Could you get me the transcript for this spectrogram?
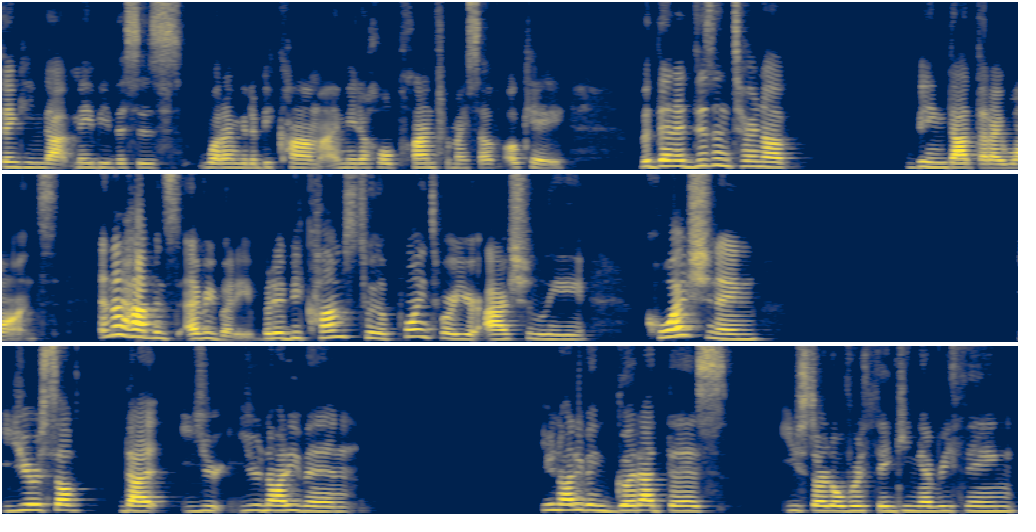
thinking that maybe this is what I'm going to become. I made a whole plan for myself. Okay. But then it doesn't turn up being that that I want. And that happens to everybody. But it becomes to the point where you're actually questioning yourself that you're you're not even you're not even good at this you start overthinking everything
